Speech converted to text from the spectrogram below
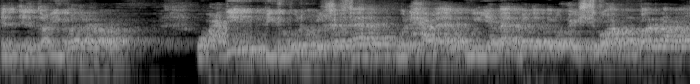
الضريبة للرب. وبعدين بيجيبوا لهم الخرفان والحمام واليمام بدل ما يروحوا يشتروها من بره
